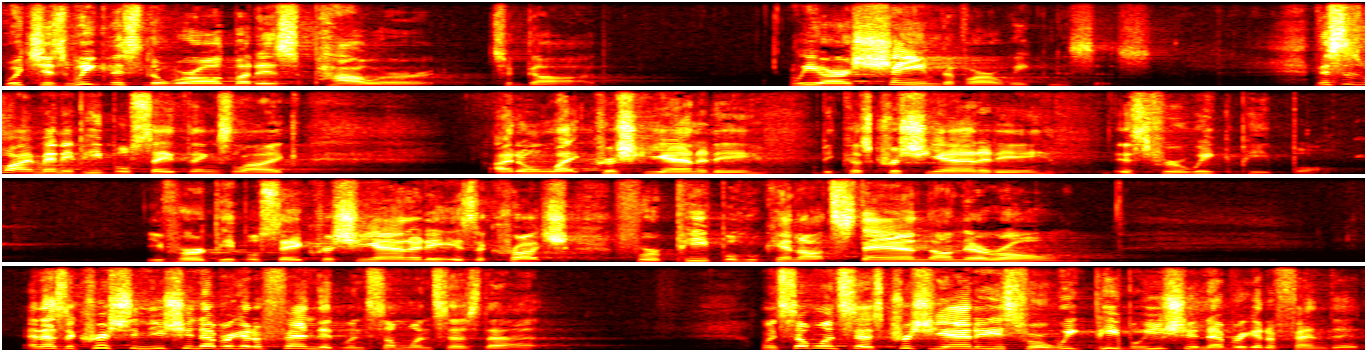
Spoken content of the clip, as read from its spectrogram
which is weakness to the world, but is power to God. We are ashamed of our weaknesses. This is why many people say things like, I don't like Christianity because Christianity is for weak people. You've heard people say Christianity is a crutch for people who cannot stand on their own. And as a Christian, you should never get offended when someone says that. When someone says Christianity is for weak people, you should never get offended.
